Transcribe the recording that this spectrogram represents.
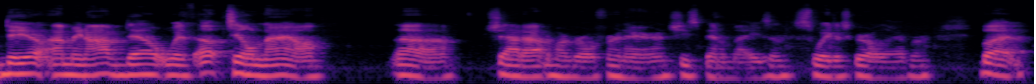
Deal. I mean, I've dealt with up till now. Uh, shout out to my girlfriend Erin. She's been amazing, sweetest girl ever. But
